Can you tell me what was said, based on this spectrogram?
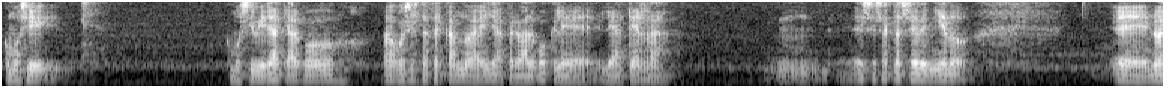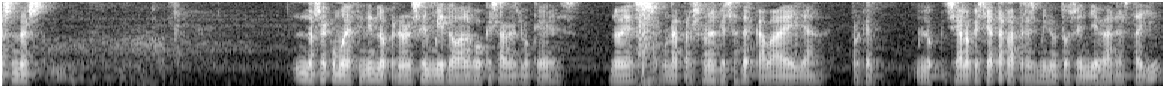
como si como si viera que algo algo se está acercando a ella, pero algo que le, le aterra. Es esa clase de miedo. Eh, no es, no es no sé cómo definirlo, pero no es el miedo a algo que sabes lo que es. No es una persona que se acercaba a ella, porque sea lo que sea, tarda tres minutos en llegar hasta allí.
